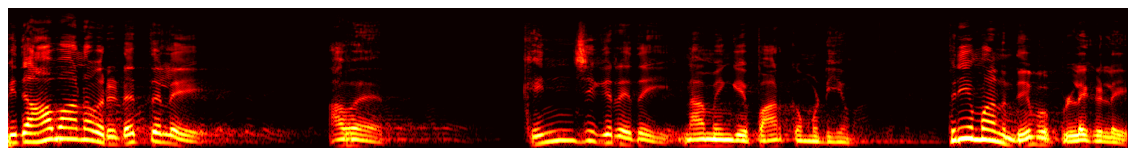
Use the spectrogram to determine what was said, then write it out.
பிதாவானவரிடத்திலே அவர் கெஞ்சுகிறதை நாம் இங்கே பார்க்க முடியும். பிரியமான தேவ பிள்ளைகளே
